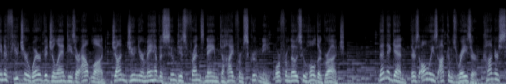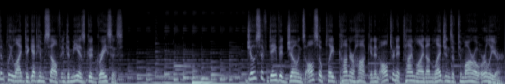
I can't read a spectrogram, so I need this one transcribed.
In a future where vigilantes are outlawed, John Jr. may have assumed his friend's name to hide from scrutiny, or from those who hold a grudge. Then again, there's always Occam's razor, Connor simply lied to get himself into Mia's good graces. Joseph David Jones also played Connor Hawke in an alternate timeline on Legends of Tomorrow earlier.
